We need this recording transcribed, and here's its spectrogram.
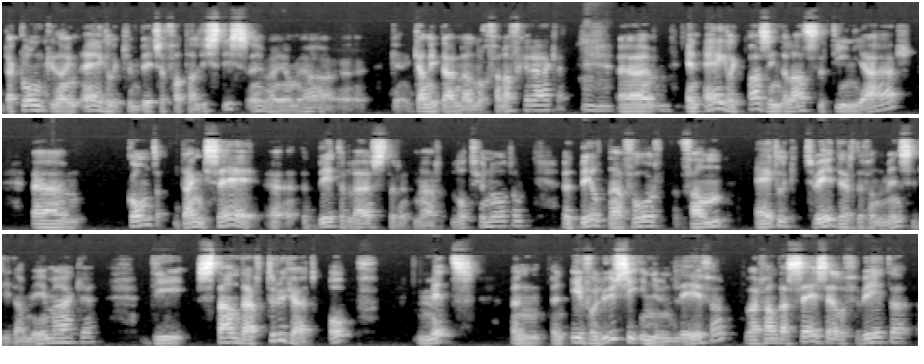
dat klonk dan eigenlijk een beetje fatalistisch. Hè, van, ja, maar ja, kan ik daar dan nog vanaf geraken? Mm-hmm. Um, en eigenlijk pas in de laatste tien jaar um, komt, dankzij uh, het beter luisteren naar lotgenoten, het beeld naar voren van eigenlijk twee derde van de mensen die dat meemaken, die staan daar terug uit op met een, een evolutie in hun leven waarvan dat zij zelf weten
